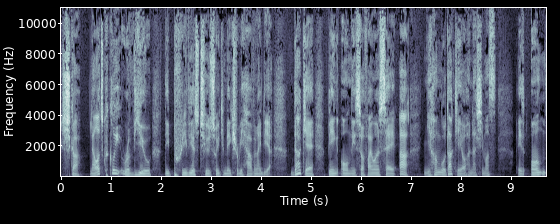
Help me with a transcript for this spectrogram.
shika. Now let's quickly review the previous two so we can make sure we have an idea. Dake being only. So if I want to say, ah, nihongo dake o hanashimasu is on,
